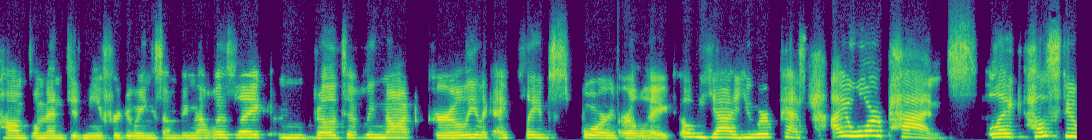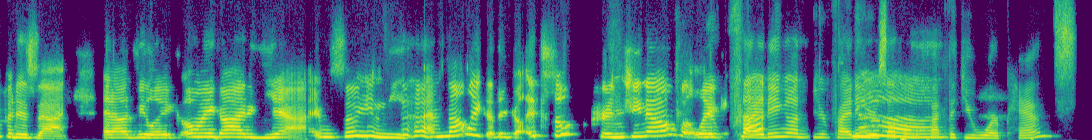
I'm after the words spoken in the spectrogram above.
complimented me for doing something that was like relatively not girly, like I played sport or like, oh yeah, you wear pants. I wore pants. Like, how stupid is that? And I would be like, oh my god, yeah, I'm so unique. I'm not like other girls. It's so cringy now, but like you're that- priding on you're priding yourself on the fact that you wore pants.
